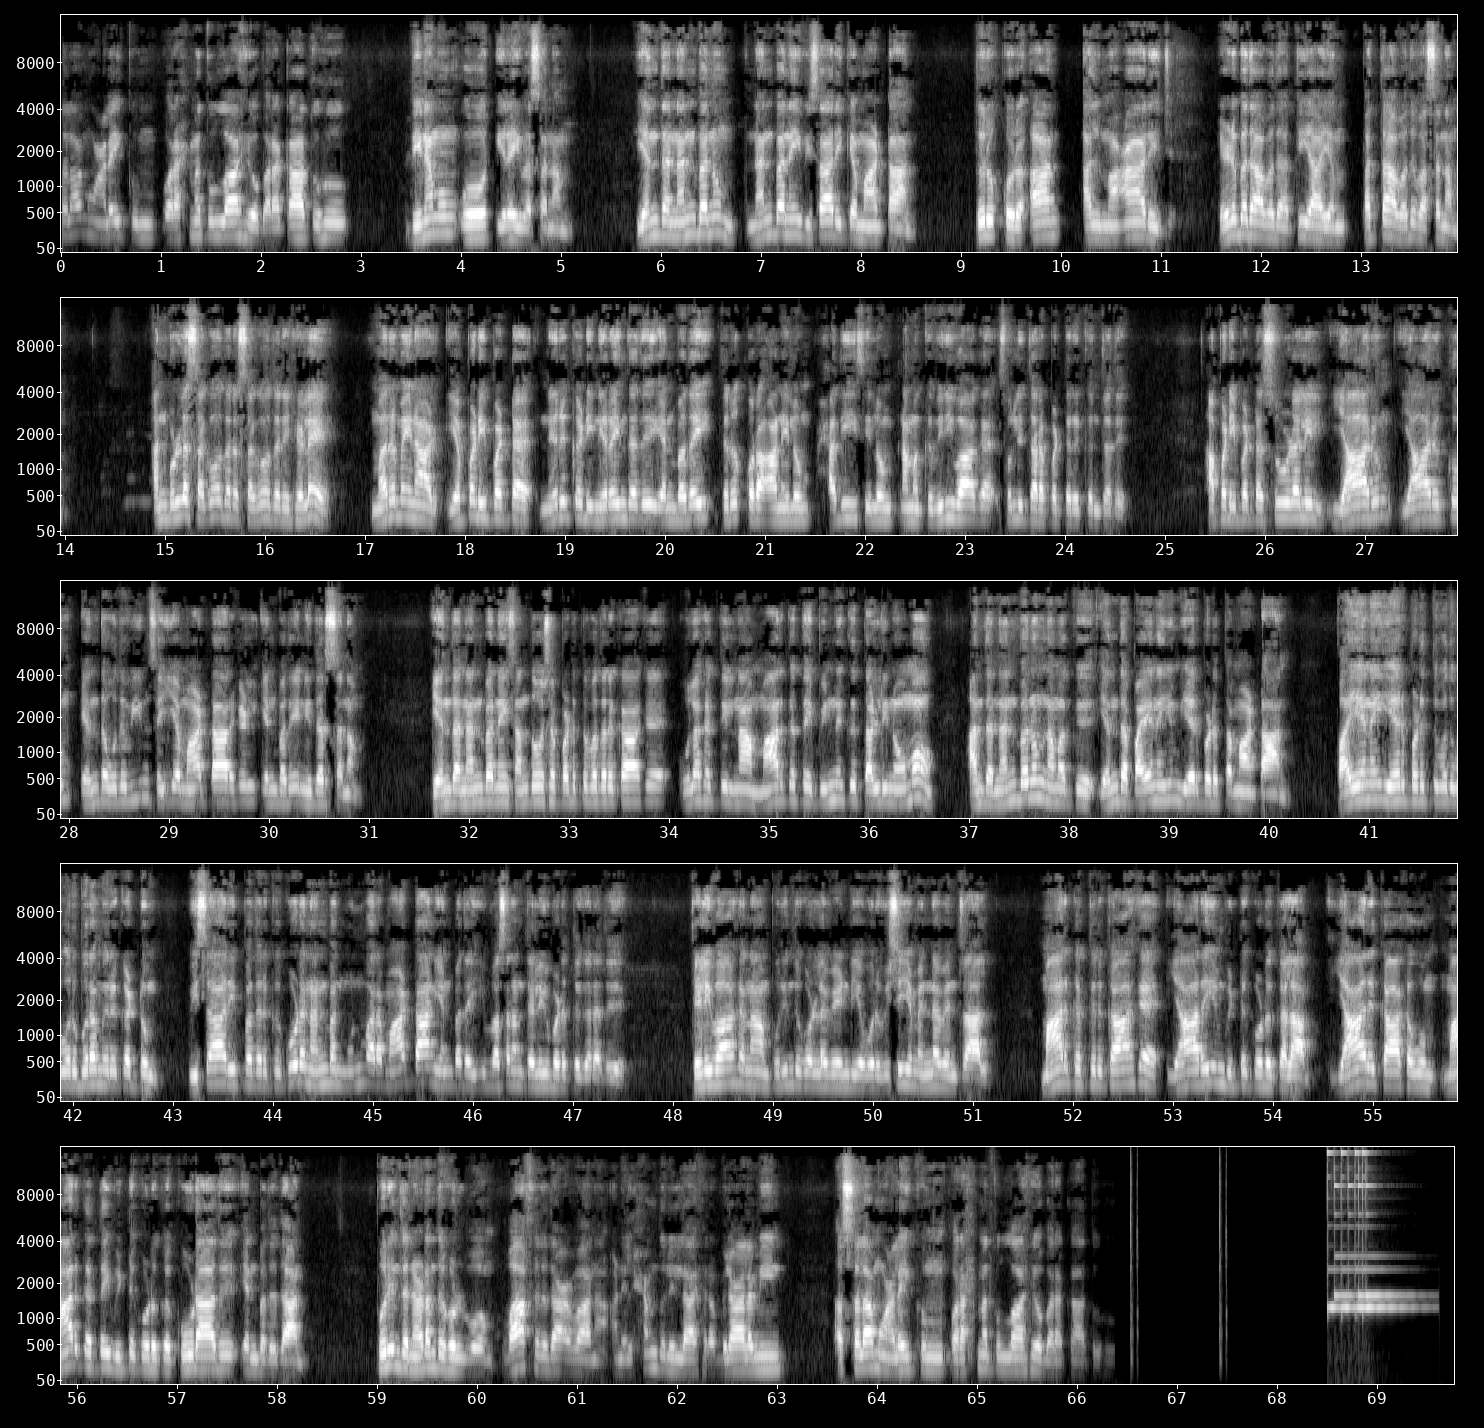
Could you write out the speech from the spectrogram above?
அஸ்லாம் அலைக்கும் வரஹ்மத்துல்லாஹி வரகாத்துஹு தினமும் ஓர் இறைவசனம். எந்த நண்பனும் நண்பனை விசாரிக்க மாட்டான். திருக்குர் ஆன் அல் மஹாரிஜ் எழுபதாவது அத்தியாயம் பத்தாவது வசனம். அன்புள்ள சகோதர சகோதரிகளே மறுமை நாள் எப்படிப்பட்ட நெருக்கடி நிறைந்தது என்பதை திருக்குர்ஆனிலும் ஹதீஸிலும் நமக்கு விரிவாக சொல்லித் தரப்பட்டிருக்கின்றது. அப்படிப்பட்ட சூழலில் யாரும் யாருக்கும் எந்த உதவியும் செய்ய மாட்டார்கள் என்பதே நிதர்சனம். எந்த நண்பனை சந்தோஷப்படுத்துவதற்காக உலகத்தில் நாம் மார்க்கத்தை பின்னுக்கு தள்ளினோமோ அந்த நண்பனும் நமக்கு எந்த பயனையும் ஏற்படுத்த மாட்டான். பயனை ஏற்படுத்துவது ஒரு புறம் இருக்கட்டும். விசாரிப்பதற்கு கூட நண்பன் முன்வர மாட்டான் என்பதை இவ்வசனம் தெளிவுபடுத்துகிறது. தெளிவாக நாம் புரிந்து கொள்ள வேண்டிய ஒரு விஷயம் என்னவென்றால் மார்க்கத்திற்காக யாரையும் விட்டுக் கொடுக்கலாம். யாருக்காகவும் மார்க்கத்தை விட்டு கொடுக்க கூடாது என்பதுதான். புரிந்து நடந்து கொள்வோம். வாஹிரு தாழ்வானா அனில் அஹமதுல்லாஹி ரபுல் ஆலமீன். அஸ்ஸலாமு அலைக்கும் வரமத்துல்லாஹி வபரகாத்து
